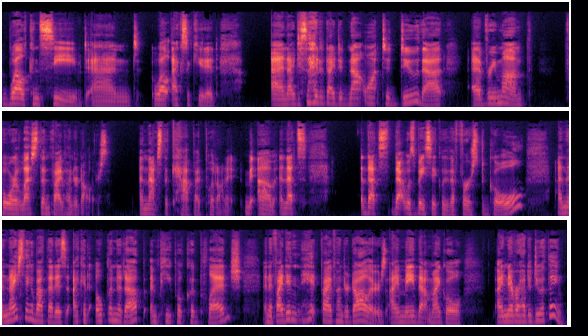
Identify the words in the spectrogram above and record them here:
well conceived and well executed. And I decided I did not want to do that every month for less than $500. And that's the cap I put on it. Um, and that's that's that was basically the first goal. And the nice thing about that is i could open it up and people could pledge. And if i didn't hit $500 i made that my goal. I never had to do a thing.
